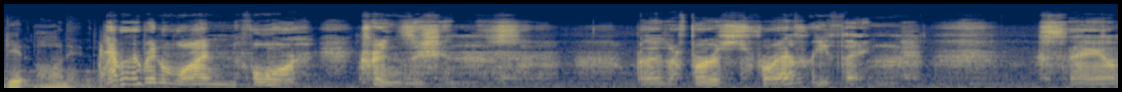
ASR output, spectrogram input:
get on it. Been one for transitions, but there's a first for everything. Sam.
